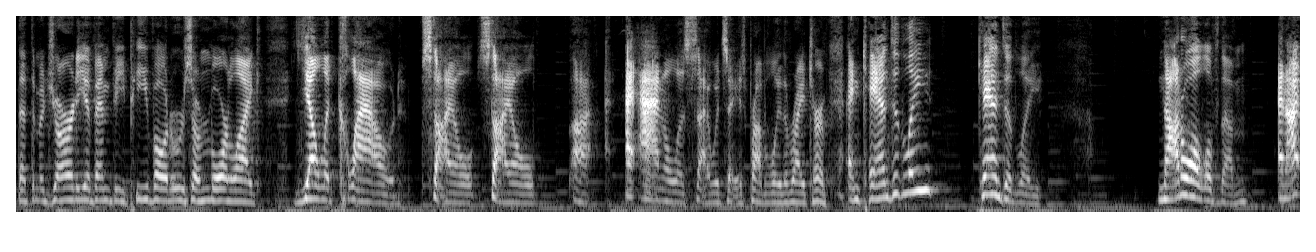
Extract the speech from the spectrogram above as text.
that the majority of MVP voters are more like yell at cloud style style uh, analysts, I would say is probably the right term. And candidly, candidly, not all of them. And I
